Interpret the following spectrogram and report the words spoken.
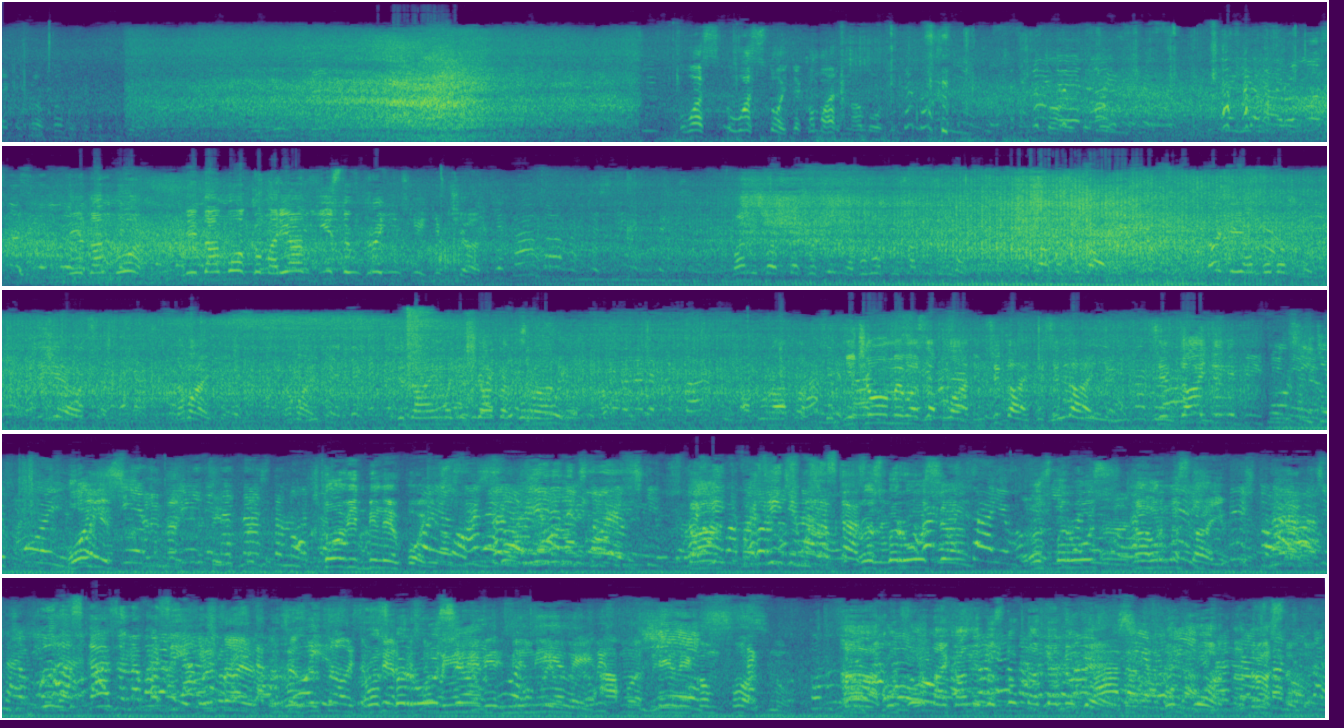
всяких автобусів посиділи. У вас, у вас стойте, комар на лобі. Не дамо, не дамо комарям їсти українських дівчат. Яка мама щаслива Мамі 25 годин на було саме зиму. Я сам. Дайте я вам поможу. Ще оце. Давайте. Давайте. Сідаємо, дівчат акуратно. Акуратно. Нічого ми вас заплатимо. Сідайте, сідайте. Сідайте, не бійте. Слушайте, поезд. Поїзд? Все приедет одна остановка. Хто відмінив поїзд? Йому розказано. розберуся, розберусь на горностаїв. Було сказано в газеті. Розберуся. відмінили, а пошили комфортну. Так, комфортна, яка недоступна для людей. Комфортна, здравствуйте.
